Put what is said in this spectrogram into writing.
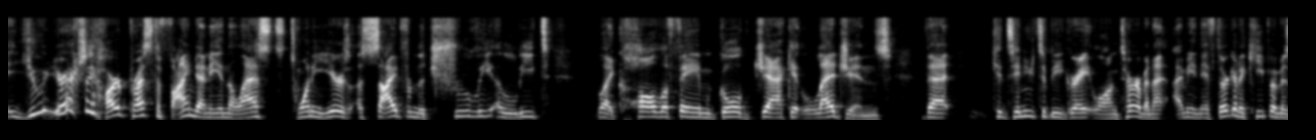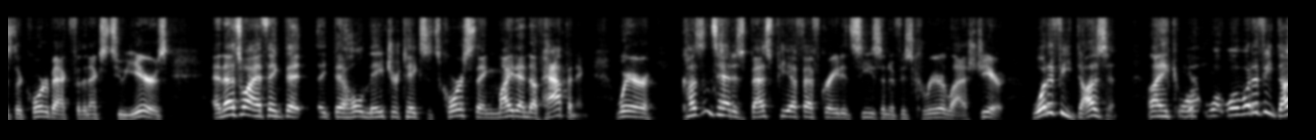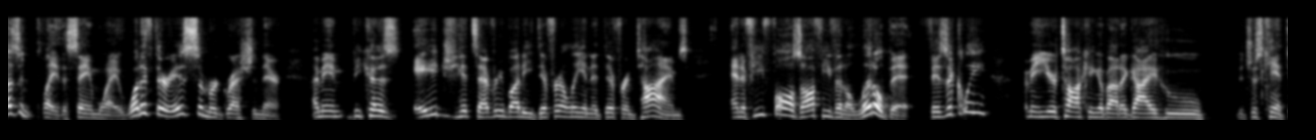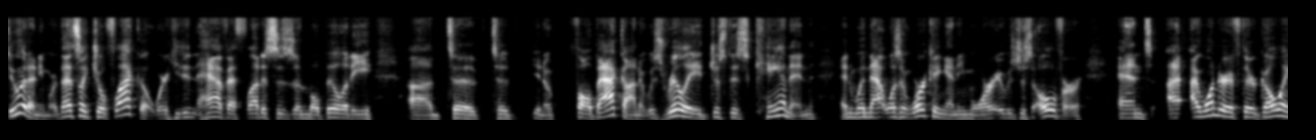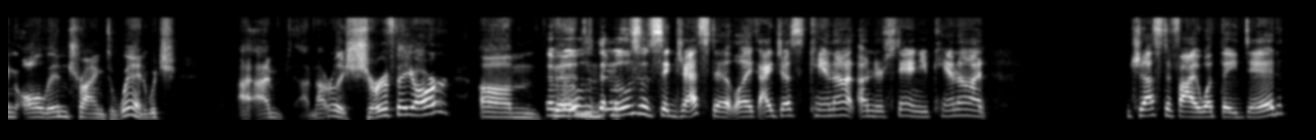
you you're actually hard pressed to find any in the last 20 years aside from the truly elite like Hall of Fame gold jacket legends that continue to be great long term. And I, I, mean, if they're going to keep him as their quarterback for the next two years, and that's why I think that like the whole nature takes its course thing might end up happening, where Cousins had his best PFF graded season of his career last year. What if he doesn't? Like, yeah. what, what, what if he doesn't play the same way? What if there is some regression there? I mean, because age hits everybody differently and at different times. And if he falls off even a little bit physically, I mean, you're talking about a guy who just can't do it anymore. That's like Joe Flacco, where he didn't have athleticism, mobility um, to to you know fall back on. It was really just this cannon, and when that wasn't working anymore, it was just over. And I, I wonder if they're going all in trying to win, which I, I'm I'm not really sure if they are. Um, the then, moves the moves would suggest it. Like I just cannot understand. You cannot justify what they did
